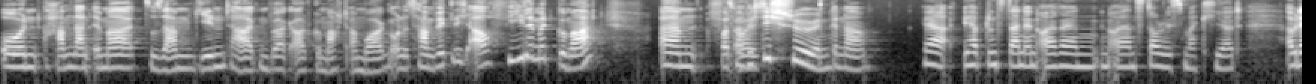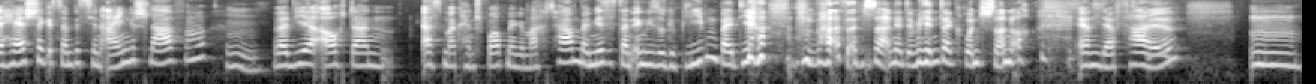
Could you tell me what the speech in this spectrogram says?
und haben dann immer zusammen jeden Tag ein Workout gemacht am Morgen. Und es haben wirklich auch viele mitgemacht. Ähm, von das war euch. richtig schön. Genau. Ja, ihr habt uns dann in euren, in euren Stories markiert. Aber der Hashtag ist ein bisschen eingeschlafen, mm. weil wir auch dann erstmal keinen Sport mehr gemacht haben. Bei mir ist es dann irgendwie so geblieben. Bei dir war es anscheinend im Hintergrund schon noch ähm, der Fall. Mm,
